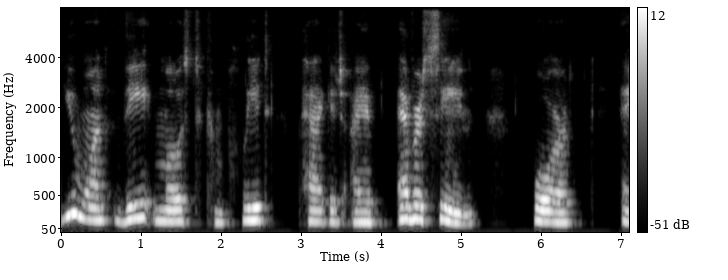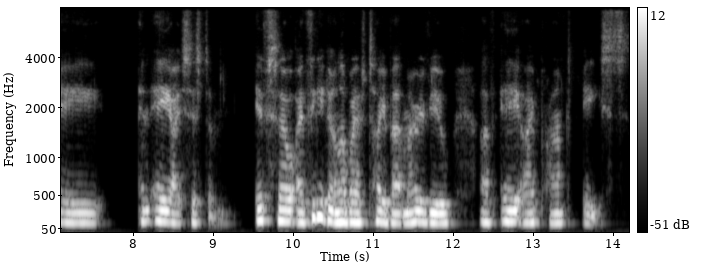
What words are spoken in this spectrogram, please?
you want the most complete package I have ever seen for a an AI system. If so, I think you're going to love what I have to tell you about my review of AI Prompt Ace.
